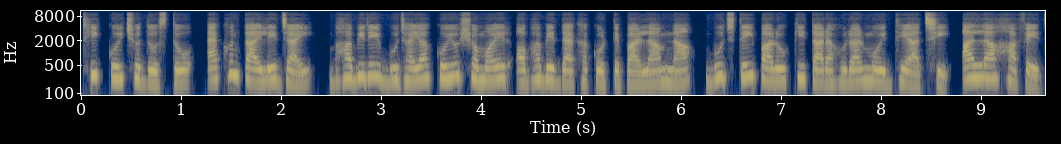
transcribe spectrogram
ঠিক কইছ দোস্ত, এখন তাইলে যাই, ভাবিরে বুঝাইয়া কইও সময়ের অভাবে দেখা করতে পারলাম না, বুঝতেই পারো কি তাড়াহুড়ার মধ্যে আছি, আল্লাহ হাফেজ।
